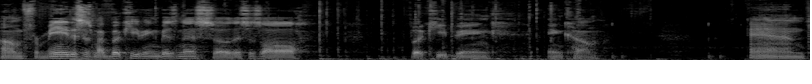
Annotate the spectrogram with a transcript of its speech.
Um, for me, this is my bookkeeping business, so this is all bookkeeping income. And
